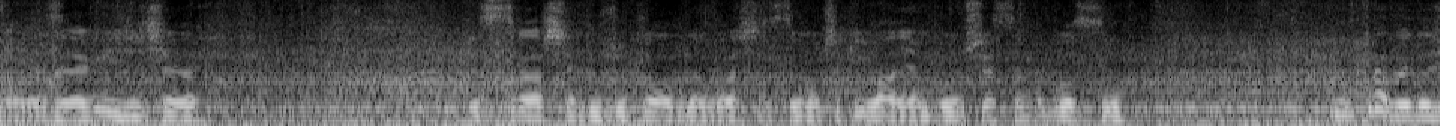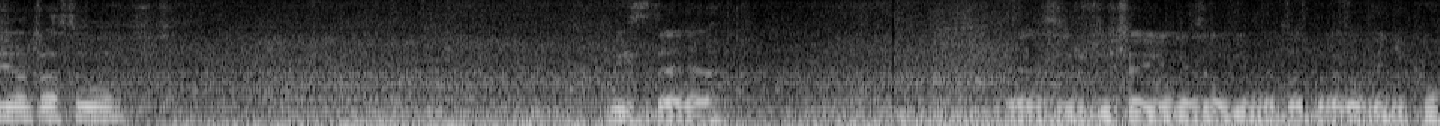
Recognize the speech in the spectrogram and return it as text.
No więc jak widzicie jest strasznie duży problem właśnie z tym oczekiwaniem, bo już jestem po prostu no prawie godzinę czasu w pizdę, nie? Więc już dzisiaj nie zrobimy dobrego wyniku.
